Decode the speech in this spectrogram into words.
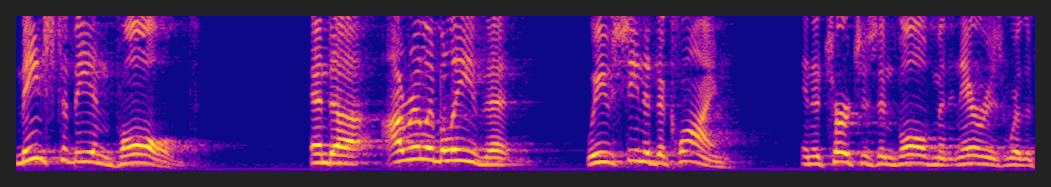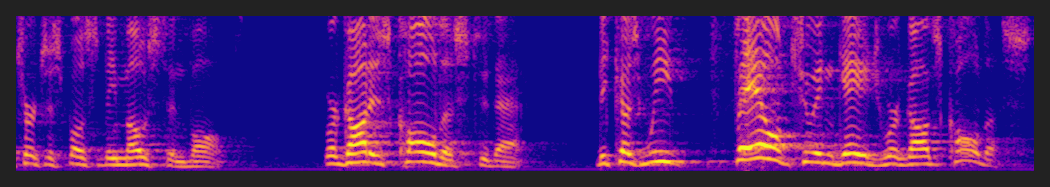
means to be involved. And uh, I really believe that we've seen a decline in the church's involvement in areas where the church is supposed to be most involved, where God has called us to that because we failed to engage where God's called us.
